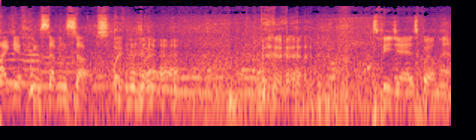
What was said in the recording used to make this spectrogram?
I give him seven stars. Wait, wait. It's PJ, it's Quailman.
